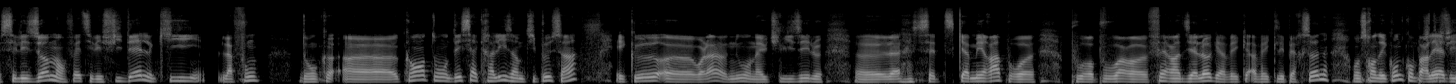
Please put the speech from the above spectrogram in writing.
c'est les hommes en fait, c'est les fidèles qui la font. Donc, euh, quand on désacralise un petit peu ça et que euh, voilà, nous on a utilisé le, euh, cette caméra pour pour pouvoir faire un dialogue avec avec les personnes, on se rendait compte qu'on parlait à des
